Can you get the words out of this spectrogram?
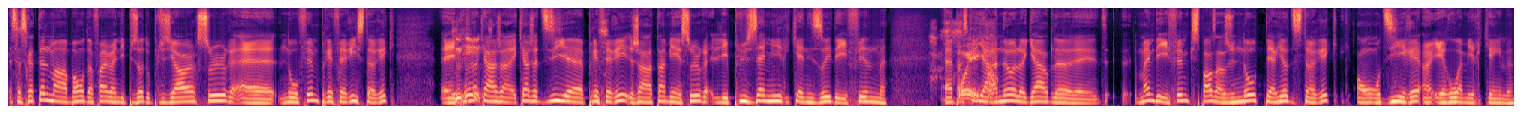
Ce serait tellement bon de faire un épisode ou plusieurs sur euh, nos films préférés historiques. Et puis là, Mhm. quand, j'en- quand je dis euh, préférés, j'entends bien sûr les plus américanisés des films. Euh, parce Oui. qu'il y en a, là, regarde, là, euh, même des films qui se passent dans une autre période historique, on dirait un héros américain. Là. Mhm,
